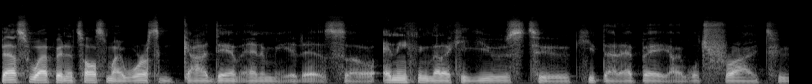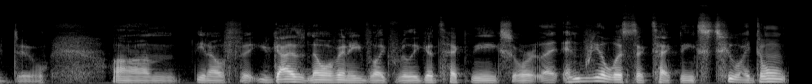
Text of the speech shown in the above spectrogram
best weapon. It's also my worst goddamn enemy. It is so anything that I can use to keep that at bay, I will try to do. Um, you know, if you guys know of any like really good techniques or and realistic techniques too, I don't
